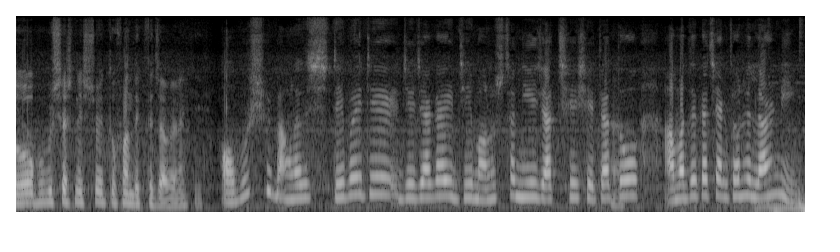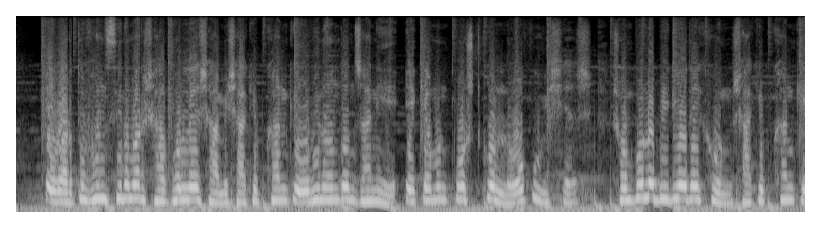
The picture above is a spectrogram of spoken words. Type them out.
তো অপবিশ্বাস নিশ্চয়ই তুফান দেখতে যাবে নাকি? অবশ্যই বাংলাদেশ ডে বাই ডে যে জায়গায় যে মানুষটা নিয়ে যাচ্ছে সেটা তো আমাদের কাছে এক ধরনের লার্নিং এবার তুফান সিনেমার সাফল্যে স্বামী শাকিব খানকে অভিনন্দন জানিয়ে এ কেমন পোস্ট করল অপু বিশ্বাস সম্পূর্ণ ভিডিও দেখুন শাকিব খানকে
